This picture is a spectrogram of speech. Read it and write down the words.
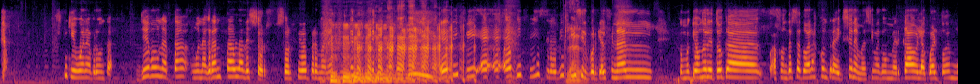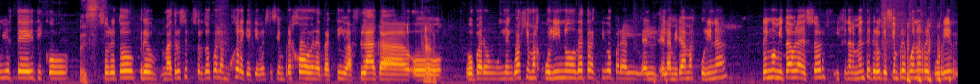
Qué buena pregunta. Llevo una, ta- una gran tabla de surf, surfeo permanentemente. es, difí- es, es- difícil, es difícil, Claro. porque al final como que a uno le toca afrontarse a todas las contradicciones, encima de un mercado en el cual todo es muy estético, Es- sobre todo, creo, decir, sobre todo con las mujeres, que hay que verse siempre joven, atractiva, flaca, o, Claro. o para un lenguaje masculino de atractivo para el- el- la mirada masculina. Tengo mi tabla de surf y finalmente creo que siempre es bueno recurrir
